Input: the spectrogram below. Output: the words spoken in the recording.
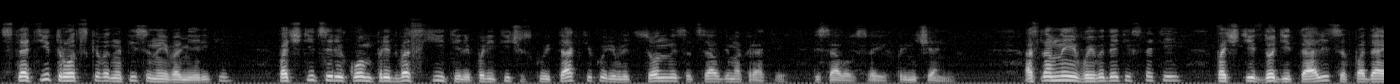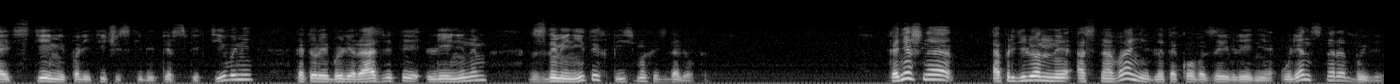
Статьи Троцкого, написанные в Америке, почти целиком предвосхитили политическую тактику революционной социал-демократии, писал он в своих примечаниях. Основные выводы этих статей почти до деталей совпадают с теми политическими перспективами, которые были развиты Лениным в знаменитых письмах издалека. Конечно, определенные основания для такого заявления у Ленцнера были.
